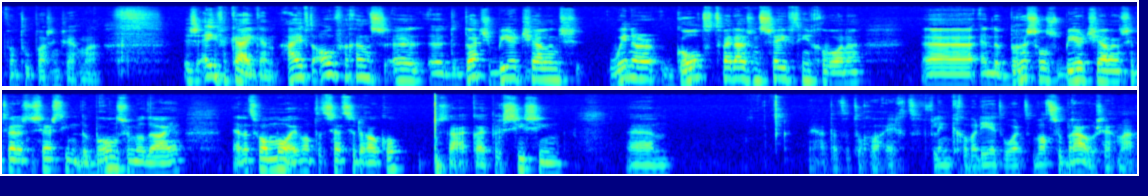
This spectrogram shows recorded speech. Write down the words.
van toepassing, zeg maar. Eens even kijken. Hij heeft overigens uh, de Dutch Beer Challenge Winner Gold 2017 gewonnen. Uh, en de Brussels Beer Challenge in 2016 de bronzen medaille. Ja, dat is wel mooi, want dat zet ze er ook op. Dus daar kan je precies zien um, ja, dat het toch wel echt flink gewaardeerd wordt wat ze brouwen, zeg maar.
